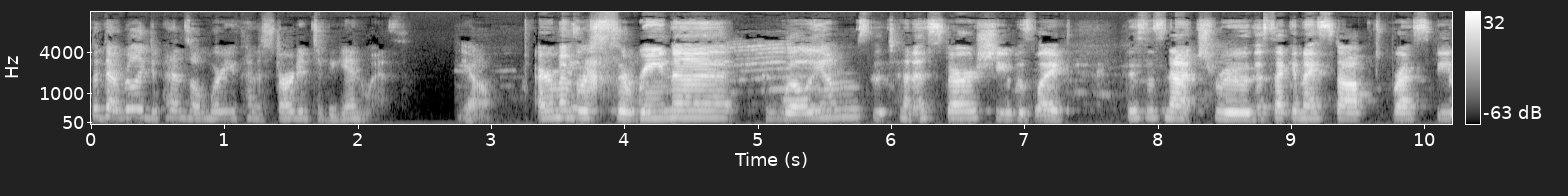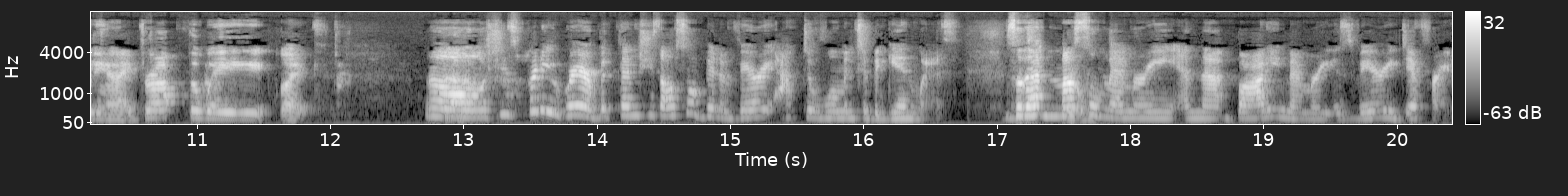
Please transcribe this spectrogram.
but that really depends on where you kind of started to begin with. Yeah. I remember Yeah. Serena Williams, the tennis star, she was like, This is not true. The second I stopped breastfeeding and I dropped the weight, like Oh, she's pretty rare, but then she's also been a very active woman to begin with. So that muscle memory and that body memory is very different.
